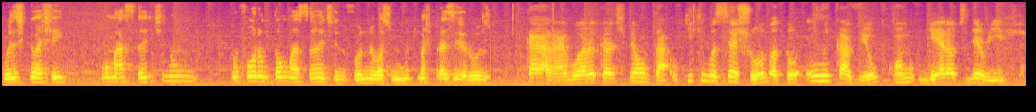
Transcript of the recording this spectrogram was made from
coisas que eu achei pô, maçante não, não foram tão maçantes, não foram um negócio muito mais prazeroso. Cara, agora eu quero te perguntar, o que, que você achou do ator Henry Cavill como Geralt de Rivia?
